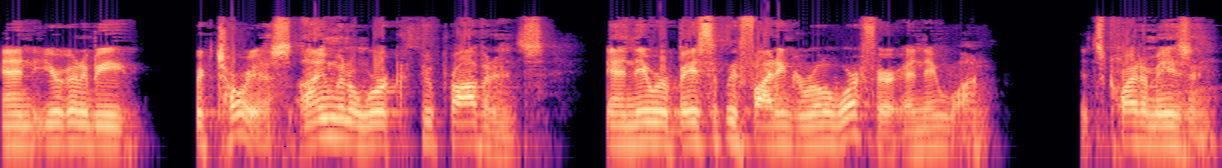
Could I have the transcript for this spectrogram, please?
and you're going to be victorious. I'm going to work through providence. And they were basically fighting guerrilla warfare and they won. It's quite amazing.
